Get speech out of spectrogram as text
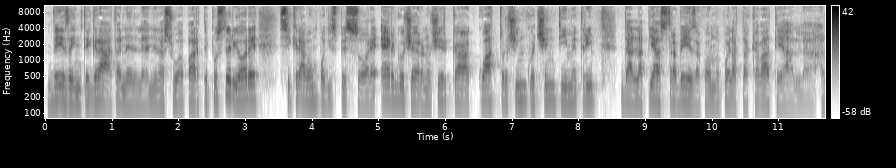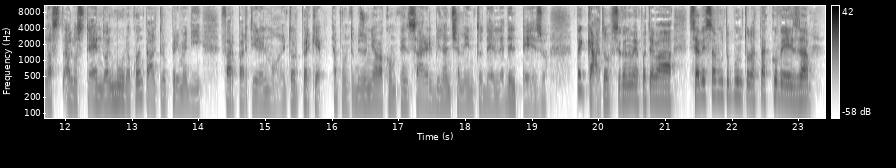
Vesa integrata nel, nella sua parte posteriore si crea creava po' di spessore, ergo c'erano circa 4-5 cm dalla piastra vesa quando poi l'attaccavate al, alla, allo stand al muro o quant'altro prima di far partire il monitor perché appunto bisognava compensare il bilanciamento del, del peso. Peccato, secondo me poteva, se avesse avuto appunto l'attacco vesa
